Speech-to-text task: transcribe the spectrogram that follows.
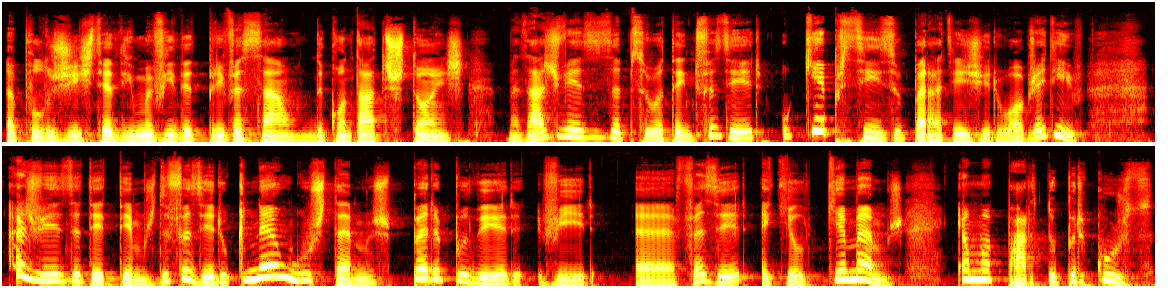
apologista de uma vida de privação, de contar tostões, mas às vezes a pessoa tem de fazer o que é preciso para atingir o objetivo. Às vezes até temos de fazer o que não gostamos para poder vir a fazer aquilo que amamos. É uma parte do percurso.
